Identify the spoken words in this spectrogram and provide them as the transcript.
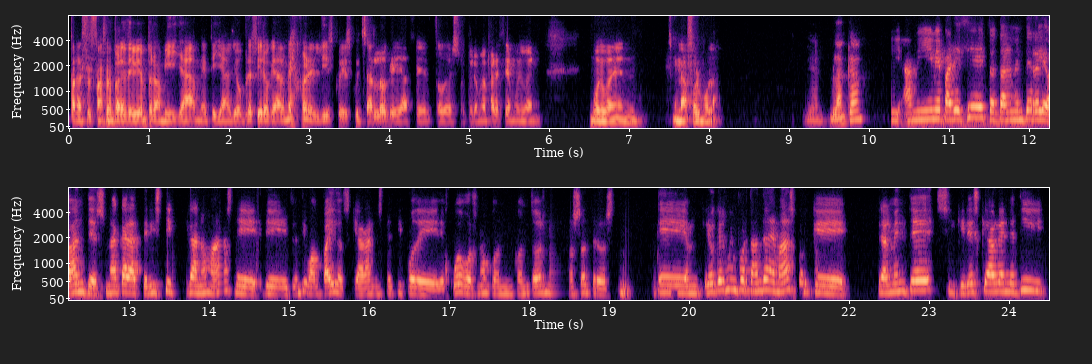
para sus fans me parece bien, pero a mí ya me pilla, yo prefiero quedarme con el disco y escucharlo que hacer todo eso, pero me parece muy buen, muy buen, una fórmula. Bien, Blanca. A mí me parece totalmente relevante, es una característica ¿no? más de, de 21 Pilots que hagan este tipo de, juegos ¿no? con, con, todos nosotros. Eh, creo que es muy importante además porque realmente si quieres que hablen de ti,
